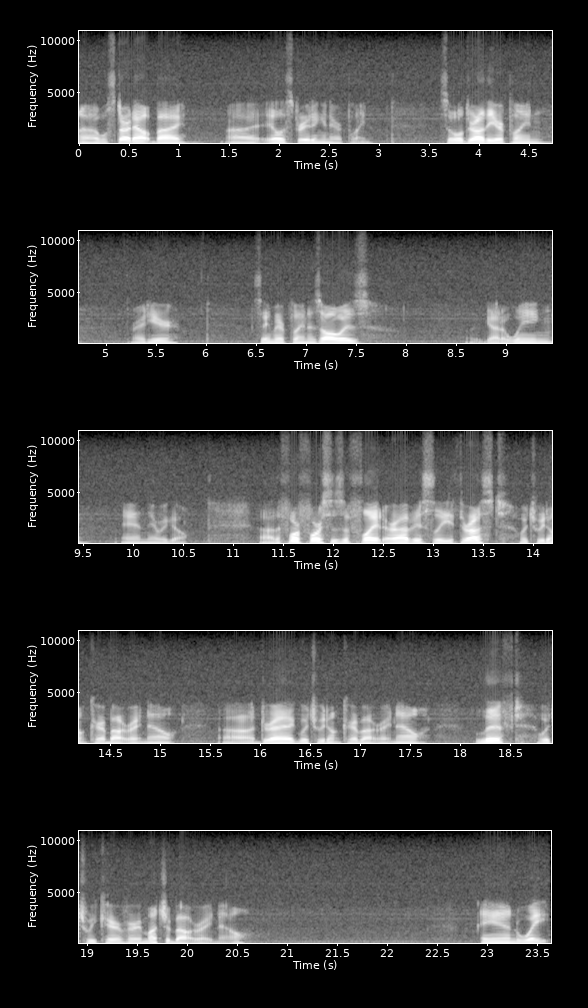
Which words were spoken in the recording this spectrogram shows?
uh, we'll start out by uh, illustrating an airplane. So we'll draw the airplane right here. Same airplane as always. We've got a wing, and there we go. Uh, the four forces of flight are obviously thrust, which we don't care about right now, uh, drag, which we don't care about right now, lift, which we care very much about right now, and weight.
